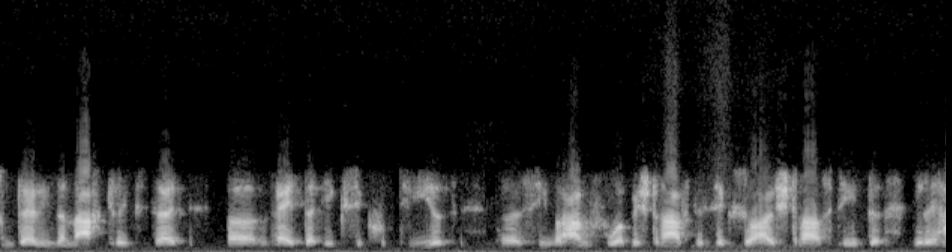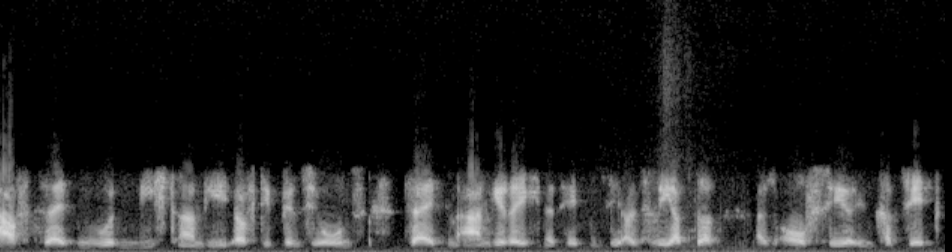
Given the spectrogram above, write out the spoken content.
zum Teil in der Nachkriegszeit weiter exekutiert. Sie waren vorbestrafte Sexualstraftäter. Ihre Haftzeiten wurden nicht die, auf die Pensionszeiten angerechnet. Hätten sie als Wärter, als Aufseher im KZ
